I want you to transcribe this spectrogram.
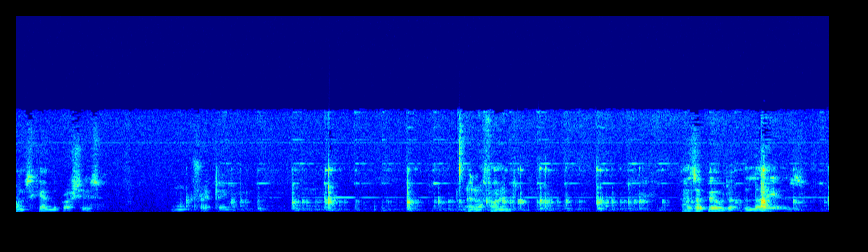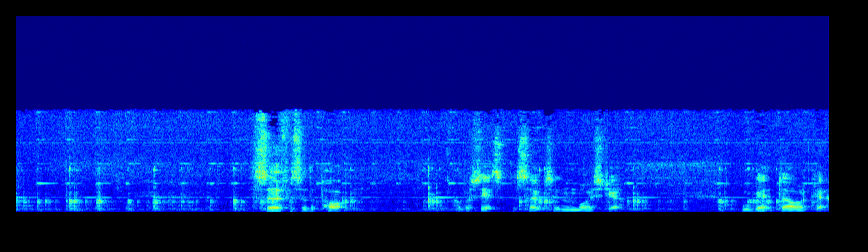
Once again the brush is not dripping. And I find as I build up the layers the surface of the pot obviously it soaks in the moisture will get darker.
